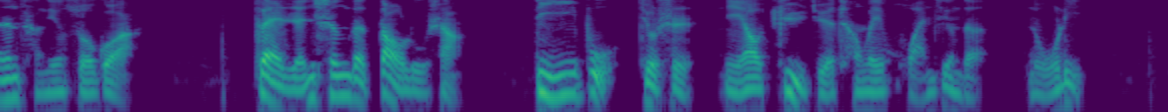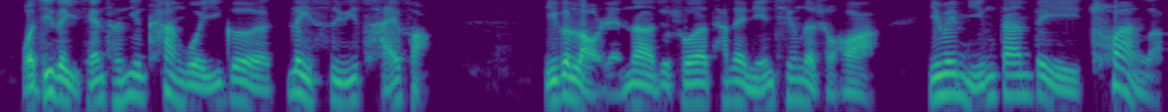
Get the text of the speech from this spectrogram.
恩曾经说过啊，在人生的道路上，第一步就是你要拒绝成为环境的奴隶。我记得以前曾经看过一个类似于采访，一个老人呢就说他在年轻的时候啊。因为名单被串了，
